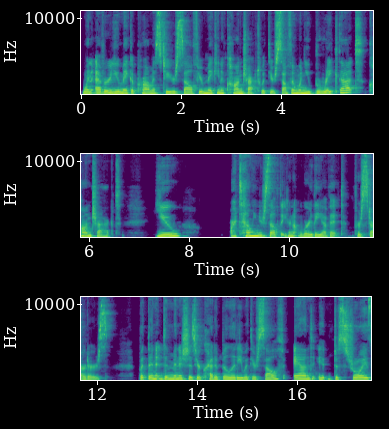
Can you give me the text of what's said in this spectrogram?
Whenever you make a promise to yourself, you're making a contract with yourself. And when you break that contract, you are telling yourself that you're not worthy of it, for starters. But then it diminishes your credibility with yourself and it destroys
